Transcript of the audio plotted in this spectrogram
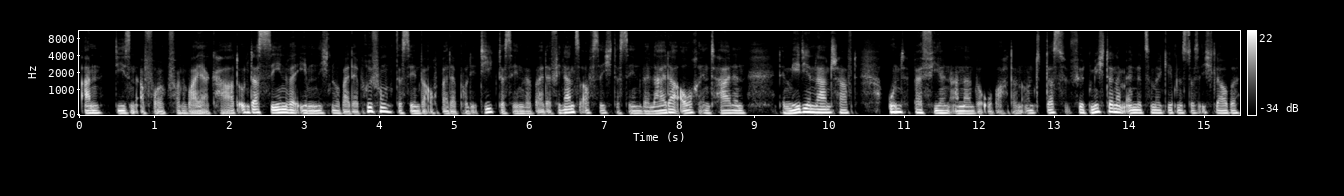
an diesen Erfolg von Wirecard. Und das sehen wir eben nicht nur bei der Prüfung, das sehen wir auch bei der Politik, das sehen wir bei der Finanzaufsicht, das sehen wir leider auch in Teilen der Medienlandschaft und bei vielen anderen Beobachtern. Und das führt mich dann am Ende zum Ergebnis, dass ich glaube,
